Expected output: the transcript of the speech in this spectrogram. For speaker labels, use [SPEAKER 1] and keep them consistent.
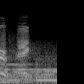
[SPEAKER 1] Perfect.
